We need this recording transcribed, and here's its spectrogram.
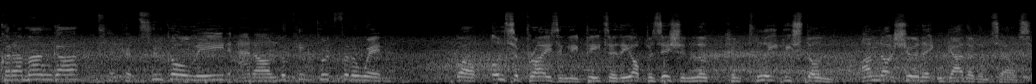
Bucaramanga take a two-goal lead and are looking good for the win. Well, unsurprisingly, Peter, the opposition look completely stunned. I'm not sure they can gather themselves.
